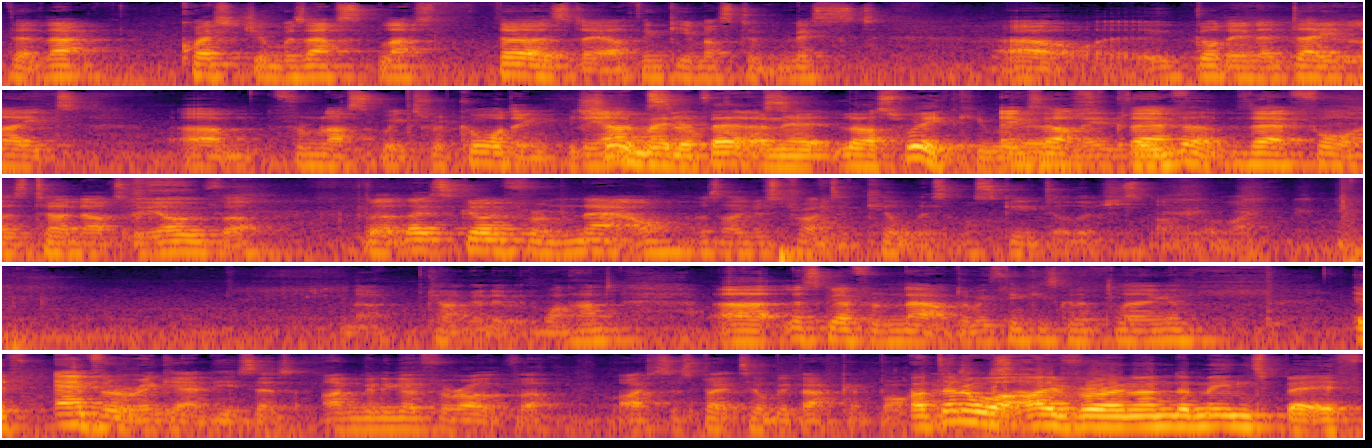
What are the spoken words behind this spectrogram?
that that question was asked last Thursday. I think he must have missed, uh, got in a day late um, from last week's recording. He should have made a bet course- on it last week. Exactly. There, therefore, has turned out to be over. But let's go from now, as I'm just trying to kill this mosquito that's just not on my. Can't get it with one hand. Uh, let's go from now. Do we think he's going to play again? If ever again, he says, I'm going to go for over. I suspect he'll be back at Boca. I don't know what over and under means, but if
